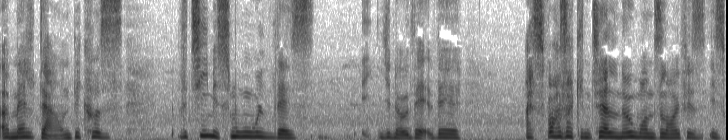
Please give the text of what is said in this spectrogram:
a meltdown because the team is small. There's, you know, they're, they're, as far as I can tell, no one's life is, is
